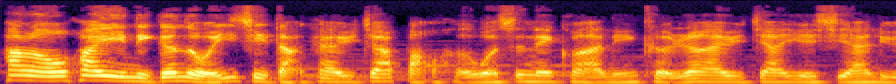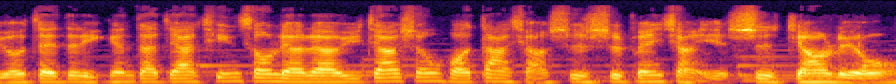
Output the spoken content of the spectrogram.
Hello，欢迎你跟着我一起打开瑜伽宝盒。我是内克阿妮可，热爱瑜伽，也喜爱旅游，在这里跟大家轻松聊聊瑜伽生活大小事，是分享也是交流。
